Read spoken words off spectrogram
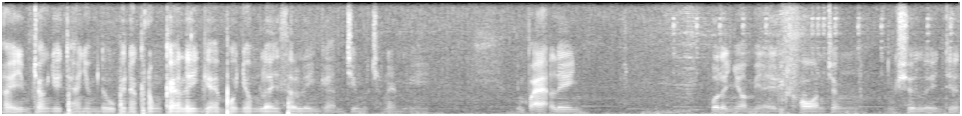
ហើយខ្ញុំចង់និយាយថាខ្ញុំនូពេលនៅក្នុងការលេងហ្គេមព្រោះខ្ញុំលេងសើលេងហ្គេមជាងមួយឆ្នាំទេខ្ញុំផ្អាកលេងព្រោះតែខ្ញុំអត់មានអី record អញ្ចឹងខ្ញុំជឿលេងទៀត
